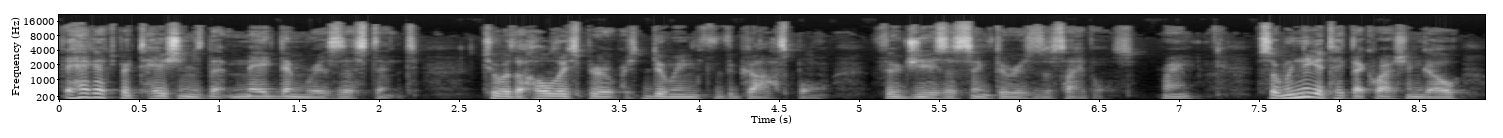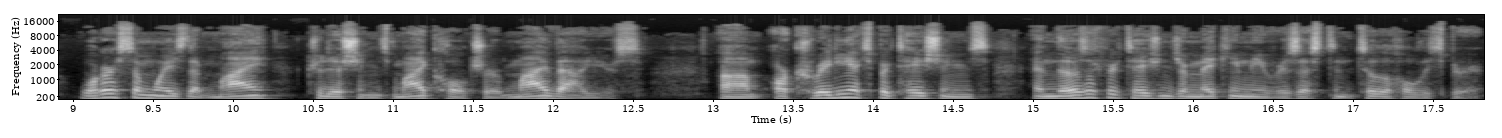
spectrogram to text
they had expectations that made them resistant to what the Holy Spirit was doing through the gospel, through Jesus and through his disciples, right? So we need to take that question and go, what are some ways that my traditions, my culture, my values um, are creating expectations, and those expectations are making me resistant to the Holy Spirit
